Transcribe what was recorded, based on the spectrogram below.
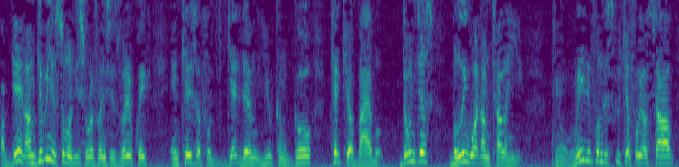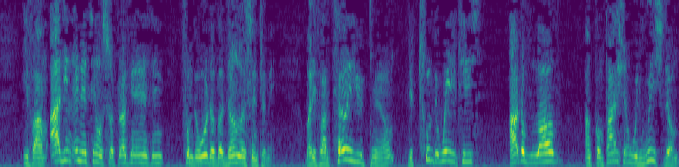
again. I'm giving you some of these references very quick in case I forget them. You can go take your Bible. Don't just believe what I'm telling you. You know, read it from the Scripture for yourself. If I'm adding anything or subtracting anything from the Word of God, don't listen to me. But if I'm telling you, you know, the truth the way it is, out of love and compassion with wisdom,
